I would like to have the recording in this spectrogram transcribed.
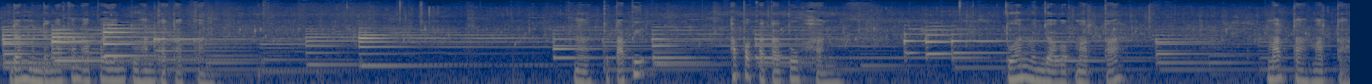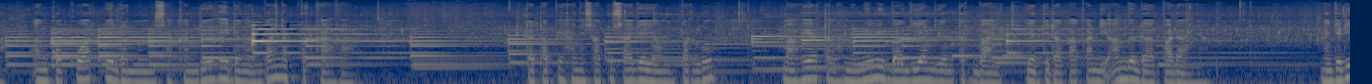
dan mendengarkan apa yang Tuhan katakan. Nah, tetapi apa kata Tuhan? Tuhan menjawab Marta, Marta, Marta, engkau khawatir dan memisahkan diri dengan banyak perkara. Tetapi hanya satu saja yang perlu, Maria telah memilih bagian yang terbaik yang tidak akan diambil daripadanya. Nah jadi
